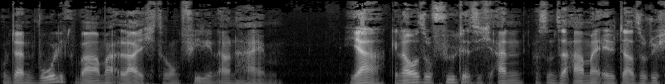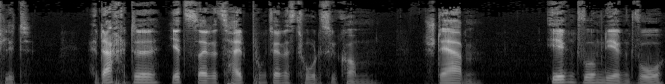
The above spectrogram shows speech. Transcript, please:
und dann wohlig warmer Erleichterung fiel ihn anheim. Ja, genauso fühlte es sich an, was unser armer Eldar so durchlitt. Er dachte, jetzt sei der Zeitpunkt seines Todes gekommen. Sterben. Irgendwo im Nirgendwo,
